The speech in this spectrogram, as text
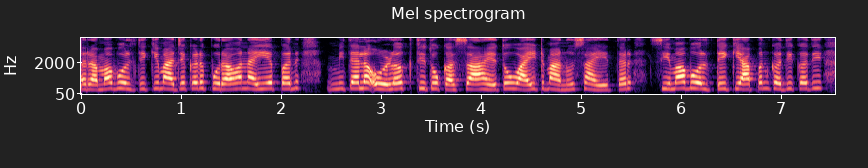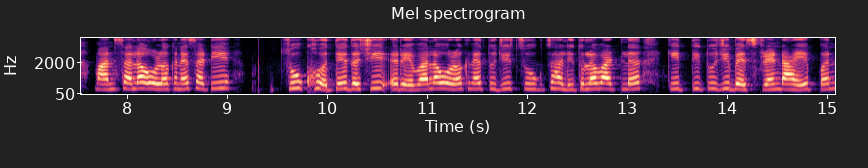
रमा बोलते की माझ्याकडे पुरावा नाही आहे पण पण मी त्याला ओळखते तो कसा आहे तो वाईट माणूस आहे. तर सीमा बोलते की आपण कधीकधी माणसाला ओळखण्यासाठी चूक होते. जशी रेवाला ओळखण्यात तुझी चूक झाली तुला वाटलं की ती तुझी बेस्ट फ्रेंड आहे पण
